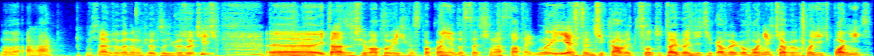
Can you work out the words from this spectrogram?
Dobra, aha. Myślałem, że będę musiał coś wyrzucić. Eee, I teraz już chyba powinniśmy spokojnie dostać się na statek. No i jestem ciekawy, co tutaj będzie ciekawego, bo nie chciałbym wchodzić po nic.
